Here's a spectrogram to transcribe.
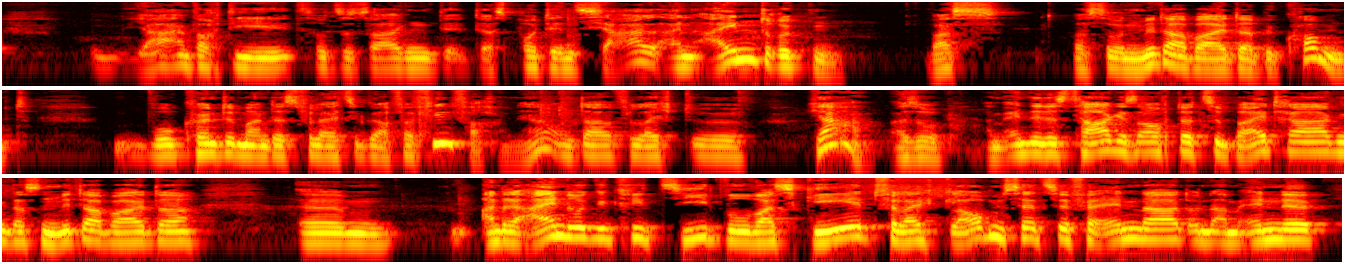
ja einfach die sozusagen das Potenzial an Eindrücken, was, was so ein Mitarbeiter bekommt, wo könnte man das vielleicht sogar vervielfachen, ja, und da vielleicht, äh, ja, also am Ende des Tages auch dazu beitragen, dass ein Mitarbeiter ähm, andere Eindrücke kriegt, sieht, wo was geht, vielleicht Glaubenssätze verändert und am Ende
